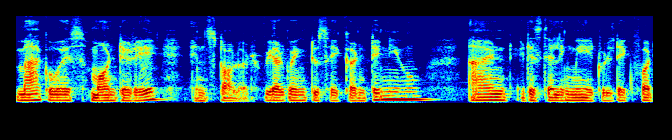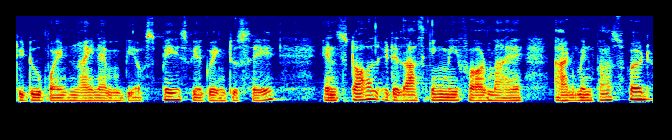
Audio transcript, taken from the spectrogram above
Mac OS Monterey installer. We are going to say continue and it is telling me it will take 42.9 MB of space we are going to say install. It is asking me for my admin password.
